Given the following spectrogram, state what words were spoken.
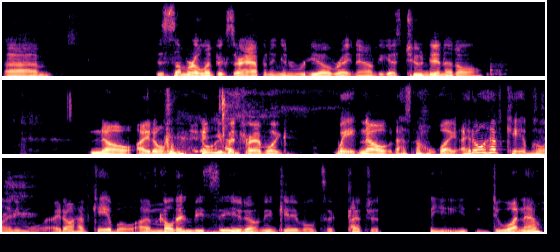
um, the Summer Olympics are happening in Rio right now. Have you guys tuned in at all? No, I don't. I don't You've been traveling. Wait, no, that's not why. I don't have cable anymore. I don't have cable. I'm It's called NBC. You don't need cable to catch it. you, you do what now?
